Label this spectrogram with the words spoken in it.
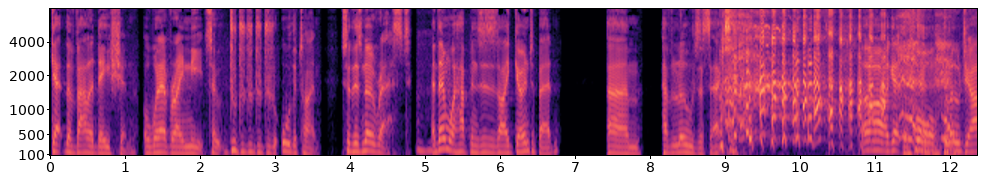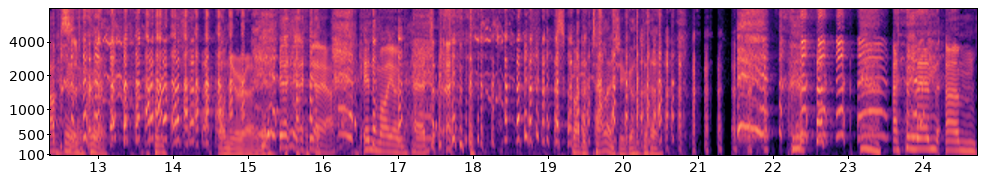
get the validation or whatever I need? So do, do, do, do, do, all the time. So there's no rest. Mm-hmm. And then what happens is, is I go into bed, um, have loads of sex. oh, I get four blowjobs. on your own. yeah, yeah, in my own head. It's quite a talent you got there. and then um,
